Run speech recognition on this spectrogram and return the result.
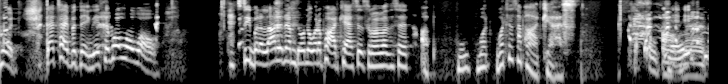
good, that type of thing. They said, whoa, whoa, whoa. See, but a lot of them don't know what a podcast is. So my mother said, "Up, what? What is a podcast?" Oh Okay. man.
